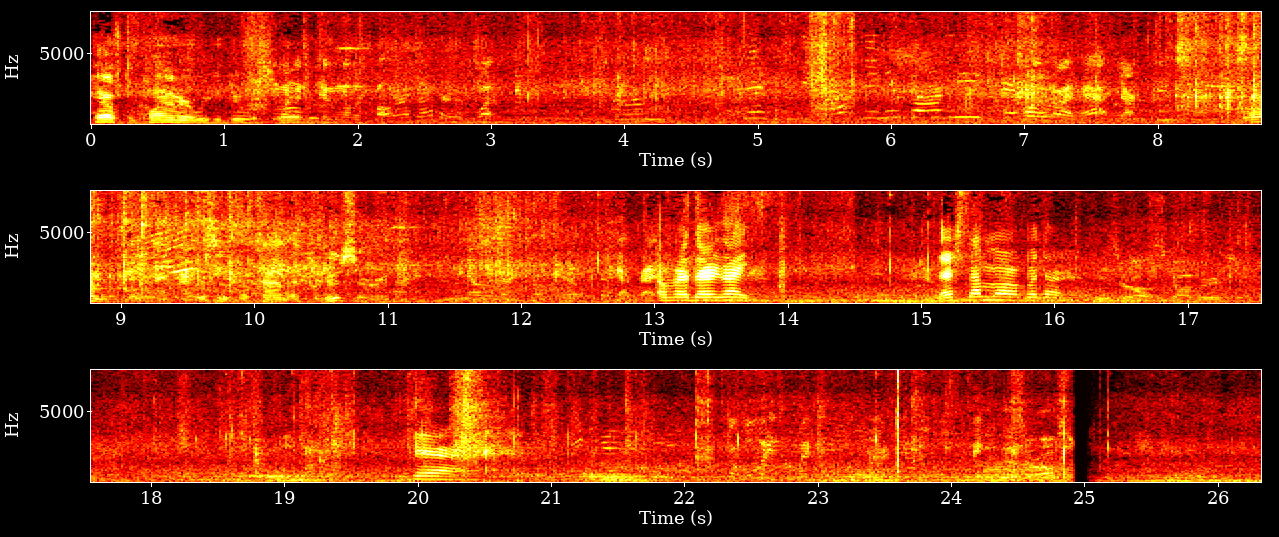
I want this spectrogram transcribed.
half the planter. We could do with strawberry. Problem is, This is the time they produce. Over there, guys. There's some more over there. These are all strawberries. There. These are all. The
